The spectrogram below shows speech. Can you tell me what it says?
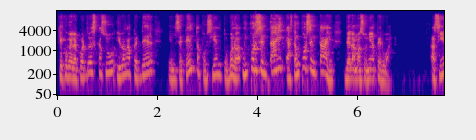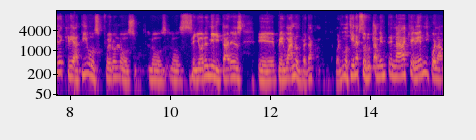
que con el acuerdo de Escazú iban a perder el 70%, bueno, un porcentaje, hasta un porcentaje de la Amazonía peruana. Así de creativos fueron los, los, señores militares eh, peruanos, ¿verdad? No tiene absolutamente nada que ver ni con la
